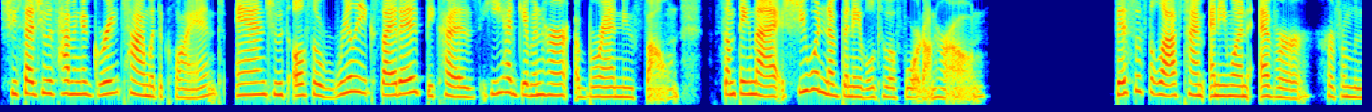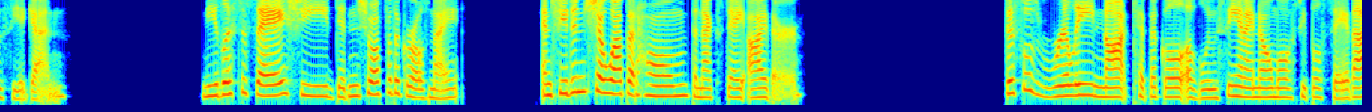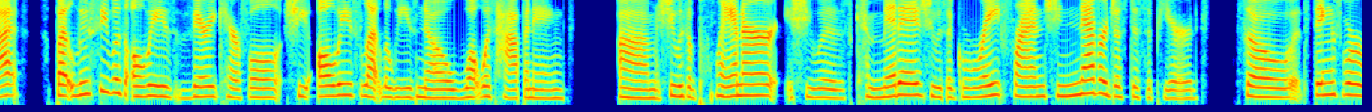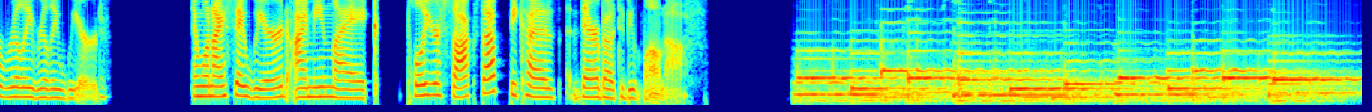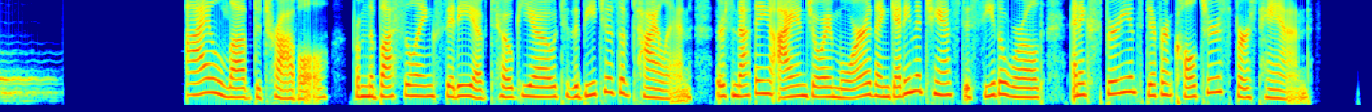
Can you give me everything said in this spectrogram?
She said she was having a great time with the client, and she was also really excited because he had given her a brand new phone, something that she wouldn't have been able to afford on her own. This was the last time anyone ever heard from Lucie again. Needless to say, she didn't show up for the girls' night, and she didn't show up at home the next day either. This was really not typical of Lucie, and I know most people say that, but Lucie was always very careful. She always let Louise know what was happening. Um, she was a planner. She was committed. She was a great friend. She never just disappeared. So things were really, really weird. And when I say weird, I mean like pull your socks up because they're about to be blown off. I love to travel. From the bustling city of Tokyo to the beaches of Thailand, there's nothing I enjoy more than getting the chance to see the world and experience different cultures firsthand.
